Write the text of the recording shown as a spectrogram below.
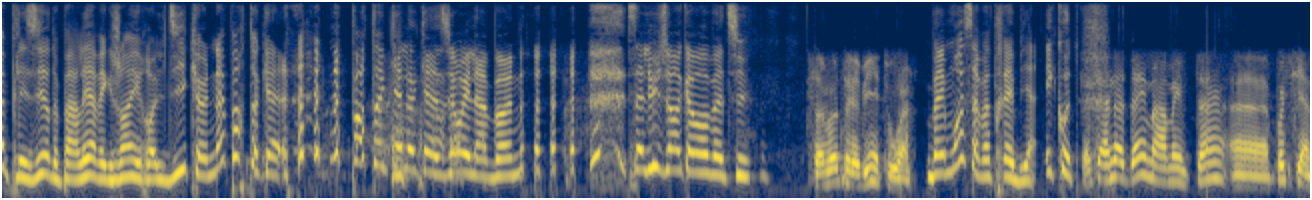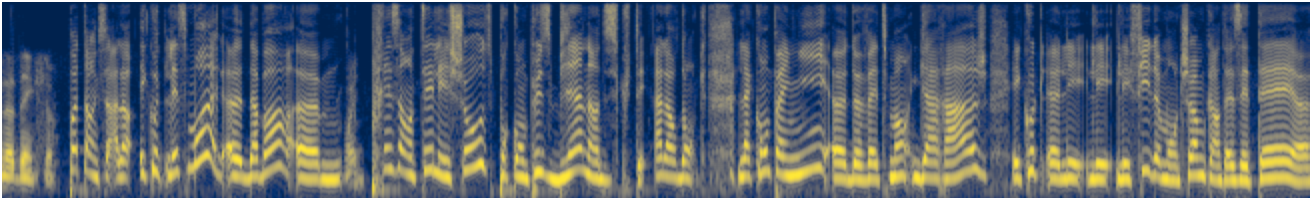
un plaisir de parler avec Jean Héroldi que n'importe quelle, n'importe quelle occasion est la bonne. Salut Jean, vas-tu? Ça va très bien, toi. Ben moi, ça va très bien. Écoute, C'est anodin, mais en même temps, euh, pas si anodin que ça. pas tant que ça. Alors, écoute, laisse-moi euh, d'abord euh, Oui. présenter les choses pour qu'on puisse bien en discuter. Alors donc, la compagnie de vêtements Garage, écoute, les, les, les filles de mon chum, quand elles étaient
